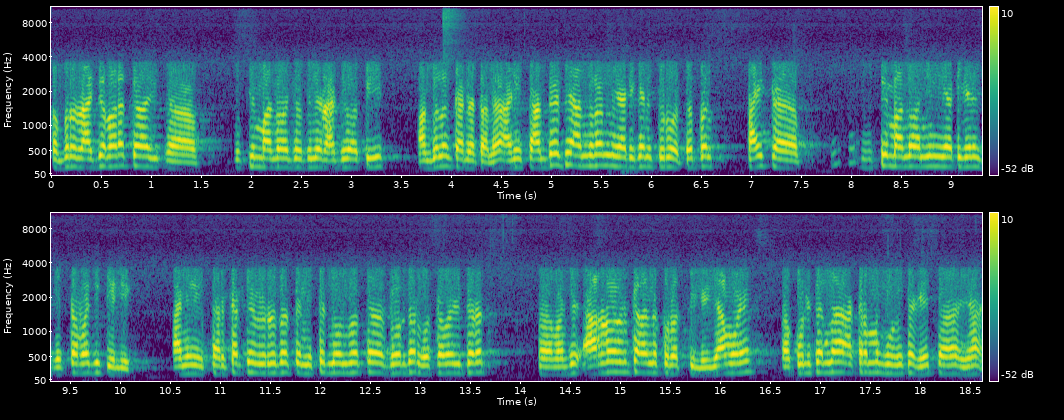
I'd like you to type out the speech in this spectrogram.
संपूर्ण राज्यभरात मुस्लिम बांधवांच्या वतीने राज्यव्यापी आंदोलन करण्यात आलं आणि शांततेचे आंदोलन या ठिकाणी सुरू होतं पण काही मुस्लिम बांधवांनी या ठिकाणी घोषणाबाजी केली आणि सरकारच्या विरोधात निषेध नोंदवत जोरदार घोषणाबाजी करत म्हणजे आरडाओरड करायला सुरुवात केली. यामुळे पोलिसांना आक्रमक भूमिका घेत या-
